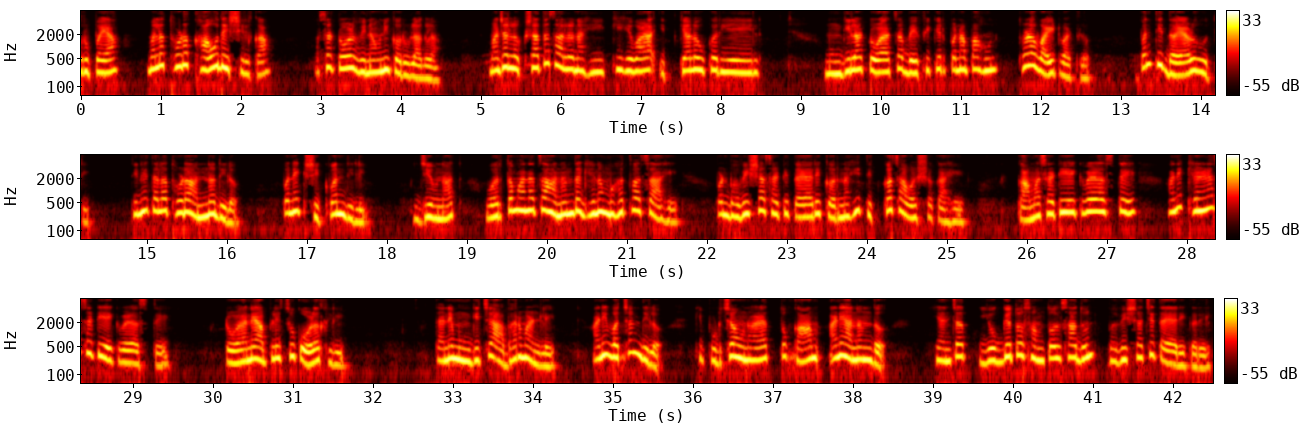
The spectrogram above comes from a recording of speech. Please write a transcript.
कृपया मला थोडं खाऊ देशील का? असं टोळ विनवणी करू लागला. माझ्या लक्षातच आलं नाही की हिवाळा इतक्या लवकर येईल. मुंगीला टोळाचा बेफिकीरपणा पाहून थोडं वाईट वाटलं. पण ती दयाळू होती. तिने त्याला थोडं अन्न दिलं पण एक शिकवण दिली. जीवनात वर्तमानाचा आनंद घेणं महत्त्वाचं आहे पण भविष्यासाठी तयारी करणंही तितकंच आवश्यक आहे. कामासाठी एक वेळ असते आणि खेळण्यासाठी एक वेळ असते. टोळाने आपली चूक ओळखली. त्याने मुंगीचे आभार मानले आणि वचन दिलं की पुढच्या उन्हाळ्यात तो काम आणि आनंद यांच्यात योग्य तो समतोल साधून भविष्याची तयारी करेल.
